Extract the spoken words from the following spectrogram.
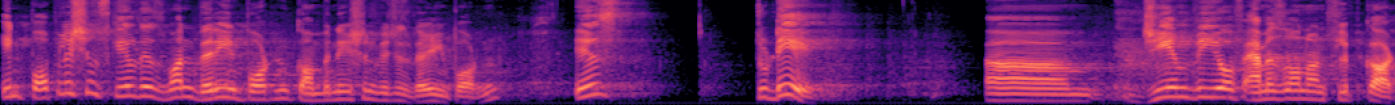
in population scale, there's one very important combination which is very important, is today, um, GMV of Amazon on Flipkart,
